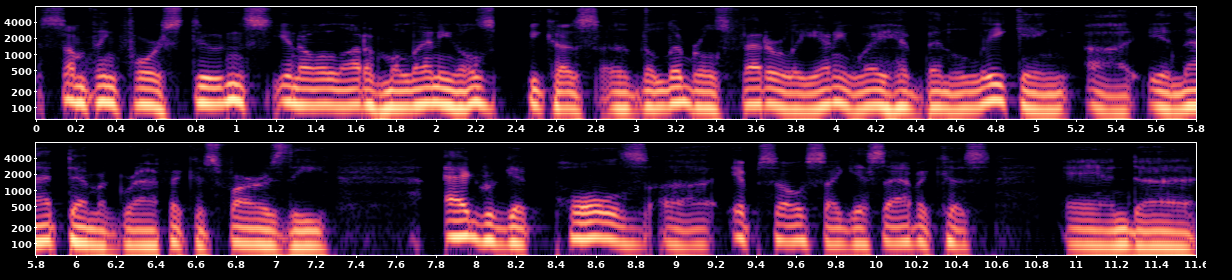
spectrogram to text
something for students. You know, a lot of millennials, because the Liberals federally anyway have been leaking in that demographic as far as the aggregate polls, Ipsos, I guess, Abacus, and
